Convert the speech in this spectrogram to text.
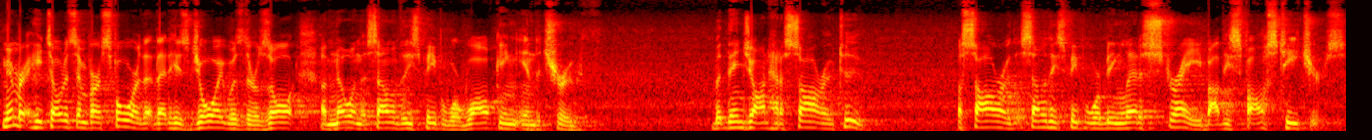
Remember, he told us in verse 4 that, that his joy was the result of knowing that some of these people were walking in the truth. But then John had a sorrow too. A sorrow that some of these people were being led astray by these false teachers.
